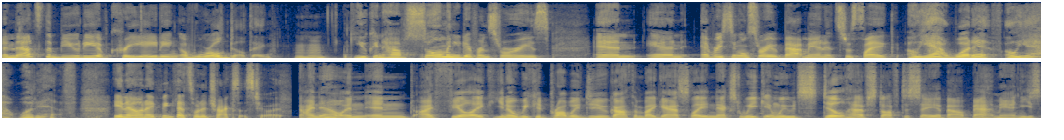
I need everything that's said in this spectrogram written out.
and that's the beauty of creating of world building mm-hmm. you can have so many different stories and and every single story of batman it's just like oh yeah what if oh yeah what if you know and i think that's what attracts us to it I know, and and I feel like you know we could probably do Gotham by Gaslight next week, and we would still have stuff to say about Batman. He's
